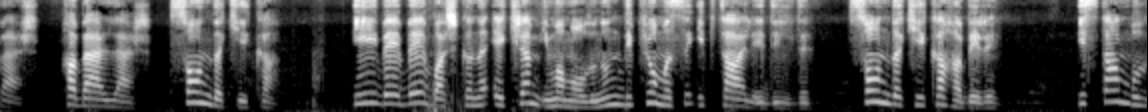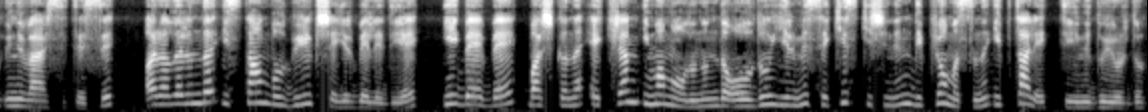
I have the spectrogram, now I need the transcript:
Haber. Haberler. Son dakika. İBB Başkanı Ekrem İmamoğlu'nun diploması iptal edildi. Son dakika haberi. İstanbul Üniversitesi, aralarında İstanbul Büyükşehir Belediye, İBB Başkanı Ekrem İmamoğlu'nun da olduğu 28 kişinin diplomasını iptal ettiğini duyurdu.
